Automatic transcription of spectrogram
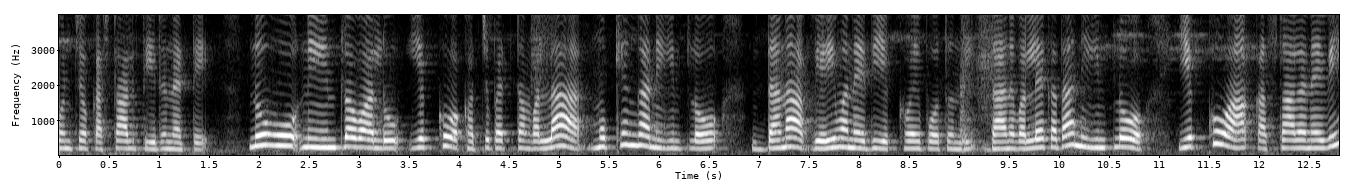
కొంచెం కష్టాలు తీరినట్టే. నువ్వు నీ ఇంట్లో వాళ్ళు ఎక్కువ ఖర్చు పెట్టడం వల్ల ముఖ్యంగా నీ ఇంట్లో ధన వ్యయం అనేది ఎక్కువైపోతుంది. దానివల్లే కదా నీ ఇంట్లో ఎక్కువ కష్టాలనేవి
